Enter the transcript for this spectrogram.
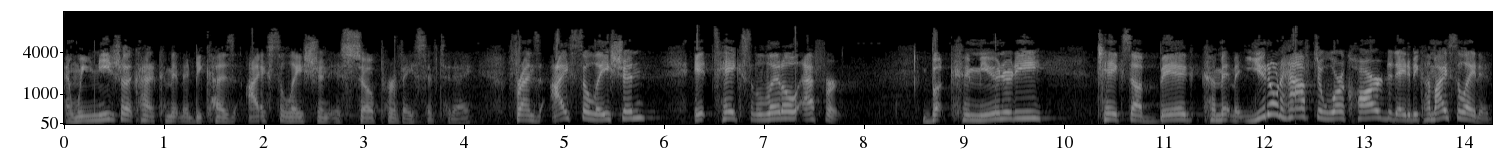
And we need that kind of commitment because isolation is so pervasive today. Friends, isolation, it takes little effort, but community takes a big commitment. You don't have to work hard today to become isolated.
